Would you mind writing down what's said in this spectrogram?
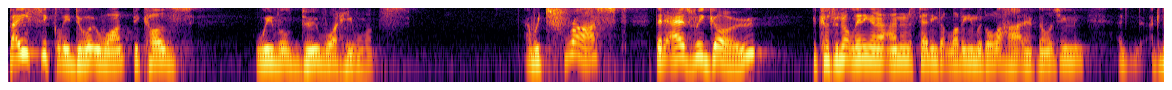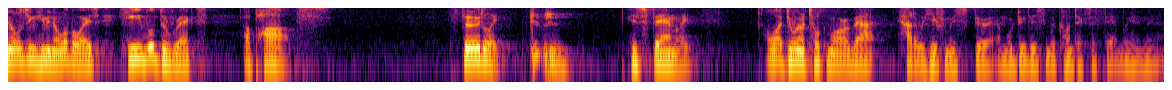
basically do what we want because we will do what He wants. And we trust that as we go, because we're not leaning on our own understanding, but loving Him with all our heart and acknowledging Him, acknowledging him in all of our ways, He will direct our paths. Thirdly, His family. I do want to talk more about how do we hear from His Spirit, and we'll do this in the context of family in a minute.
